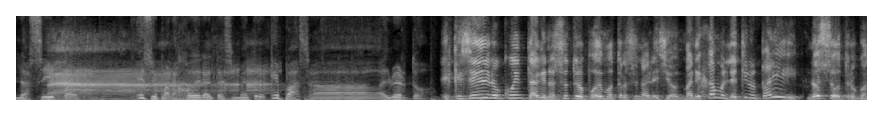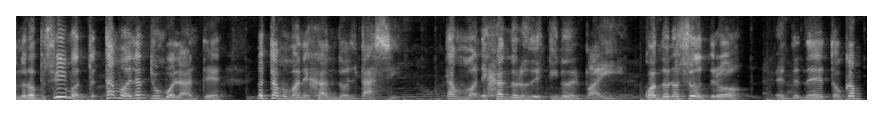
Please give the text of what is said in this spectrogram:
la cepa. Eso es para joder al taximetrero. ¿Qué pasa, Alberto? Es que se dieron cuenta que nosotros podemos traer una lesión, manejamos el destino del país. Nosotros, cuando nos pusimos, estamos delante de un volante, no estamos manejando el taxi, estamos manejando los destinos del país. Cuando nosotros, ¿entendés? Tocamos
